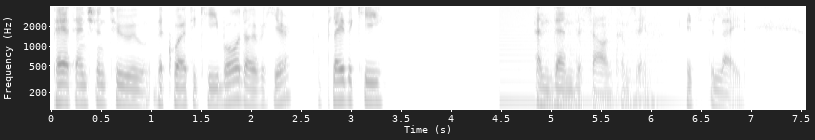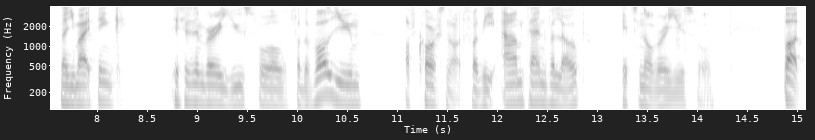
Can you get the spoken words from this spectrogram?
pay attention to the QWERTY keyboard over here. I play the key and then the sound comes in. It's delayed. Now you might think this isn't very useful for the volume. Of course not. For the amp envelope, it's not very useful. But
